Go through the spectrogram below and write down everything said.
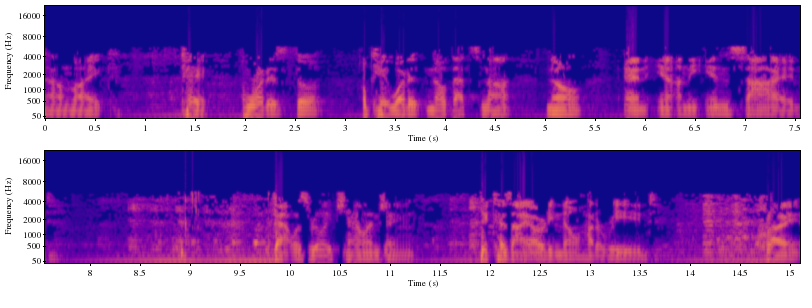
sound like? Okay, and what is the Okay, what is No, that's not. No. And on the inside that was really challenging because I already know how to read. Right?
